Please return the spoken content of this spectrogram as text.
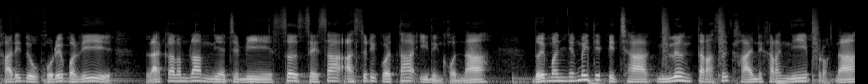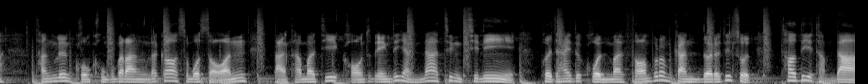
คาริดูโคริบอรี่และก็ล่ำๆเนี่ยจะมีเซอร์เซซ่าอัสตูริกวต้าอีกหนึ่งคนนะ โดยมันยังไม่ได้ปิดฉากเรื่องตลาดซื้อขายในครั้งนี้หรอกนะ ทั้งเรื่องของของกำลังและก็สโมสร ต่างทำหน้าที่ของตนเองได้อย่างน่าทึ่งที่นี่ เพื่อจะให้ทุกคนมาซ้อมร่วมกันโดยเร็วที่สุดเท่าที่จะทำได้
